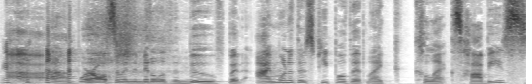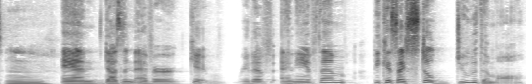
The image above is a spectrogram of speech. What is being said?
Uh, we're also in the middle of the move, but I'm one of those people that like collects hobbies and doesn't ever get rid of any of them because I still do them all.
